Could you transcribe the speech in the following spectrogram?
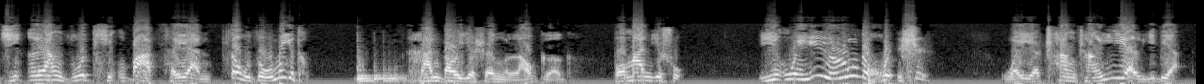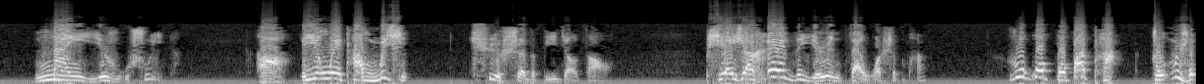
金良祖听罢此言，皱皱眉头，喊道一声：“老哥哥，不瞒你说，因为玉龙的婚事，我也常常夜里边难以入睡呀！啊，因为他母亲。”去世的比较早，撇下孩子一人在我身旁。如果不把他终身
